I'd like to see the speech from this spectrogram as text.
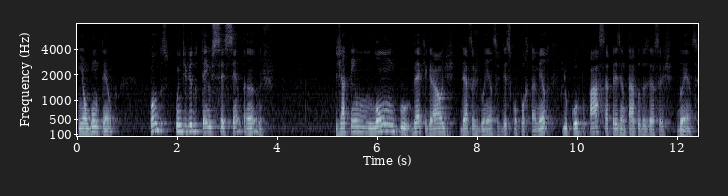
em algum tempo. Quando o indivíduo tem os 60 anos, já tem um longo background dessas doenças, desse comportamento, e o corpo passa a apresentar todas essas doenças.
